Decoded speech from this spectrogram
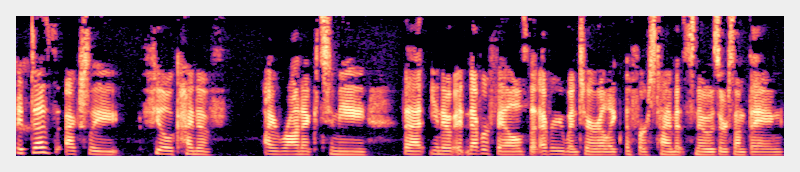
it does actually feel kind of ironic to me that, you know, it never fails that every winter, like the first time it snows or something,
